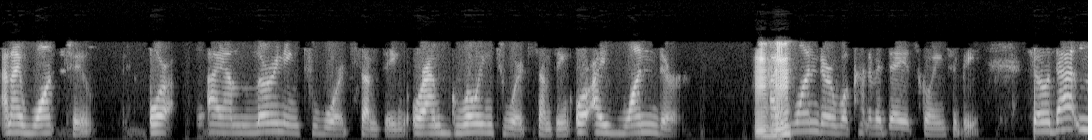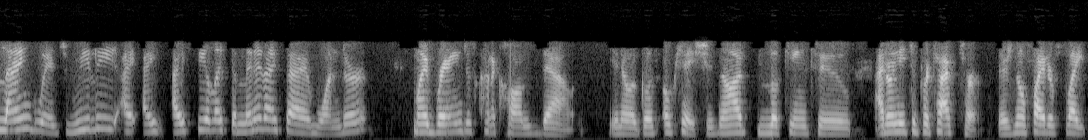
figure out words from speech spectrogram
and I want to, or I am learning towards something, or I'm growing towards something, or I wonder. Mm-hmm. I wonder what kind of a day it's going to be. So that language really, I, I, I feel like the minute I say I wonder, my brain just kind of calms down. You know, it goes, okay, she's not looking to. I don't need to protect her. There's no fight or flight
